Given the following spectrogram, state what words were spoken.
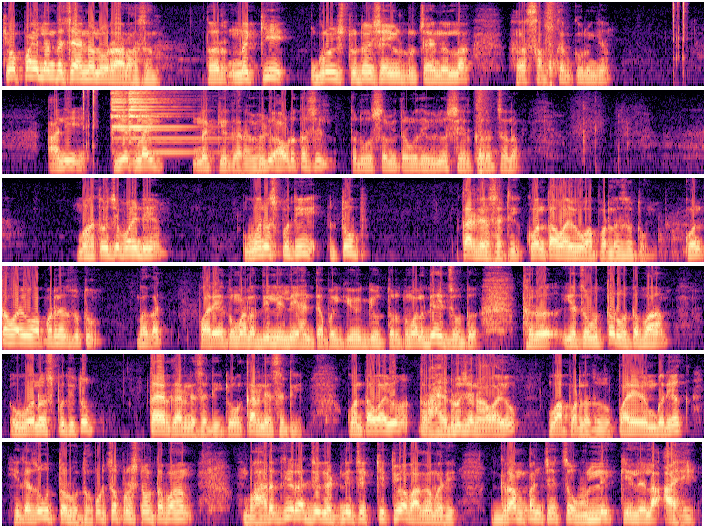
किंवा पहिल्यांदा चॅनलवर आला असाल तर नक्की ग्रो स्टुडंट्स या यूट्यूब चॅनलला सबस्क्राईब करून घ्या. आणि एक लाईक नक्की करा. व्हिडिओ आवडत असेल तर दोस्त मित्रामध्ये व्हिडिओ शेअर करत चला. महत्त्वाचे पॉईंट आहे वनस्पती तूप करण्यासाठी कोणता वायू वापरला जातो? कोणता वायू वापरला जातो? बघा पर्याय तुम्हाला दिलेले आणि त्यापैकी योग्य उत्तर तुम्हाला द्यायचं होतं. तर याचं उत्तर होतं पहा वनस्पती तूप तयार करण्यासाठी किंवा करण्यासाठी कोणता वायू? तर हायड्रोजन हा वायू. वापरला जातो. पर्याय नंबर एक हे त्याचं उत्तर होतं. पुढचा प्रश्न होता पहा भारतीय राज्यघटनेच्या कितव्या भागामध्ये ग्रामपंचायतचा उल्लेख केलेला आहे?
